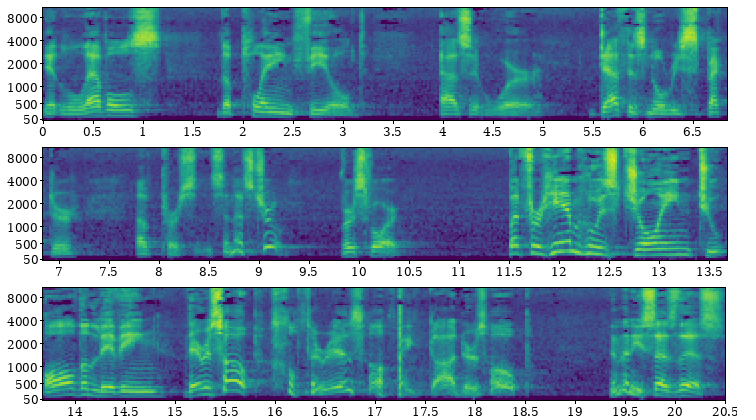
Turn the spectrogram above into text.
It levels the playing field, as it were. Death is no respecter of persons. And that's true. Verse 4 but for him who is joined to all the living, there is hope. Oh, there is. Oh, thank God, there's hope. And then he says this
